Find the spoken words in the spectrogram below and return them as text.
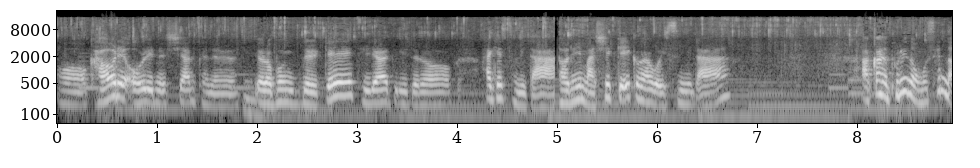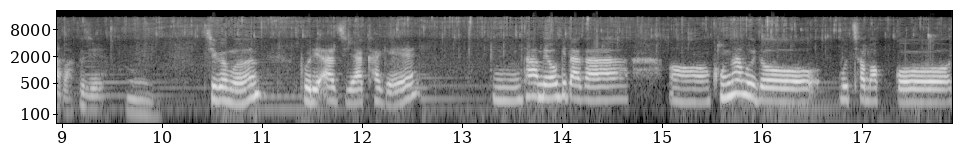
어, 가을에 어울리는 시 한 편을 음. 여러분들께 들려드리도록 하겠습니다. 전이 맛있게 익어가고 있습니다. 아까는 불이 너무 샜나 봐, 그지? 음. 지금은 불이 아주 약하게. 음, 다음에 여기다가 어, 콩나물도 무쳐 먹고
